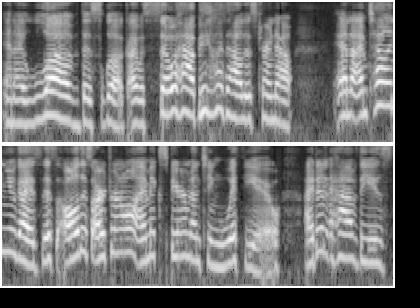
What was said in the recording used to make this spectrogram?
And I love this look. I was so happy with how this turned out. And I'm telling you guys, this all this art journal, I'm experimenting with you. I didn't have these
